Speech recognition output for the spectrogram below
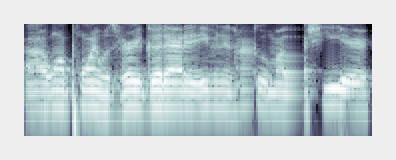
Uh, at one point, was very good at it. Even in high school, my last year,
